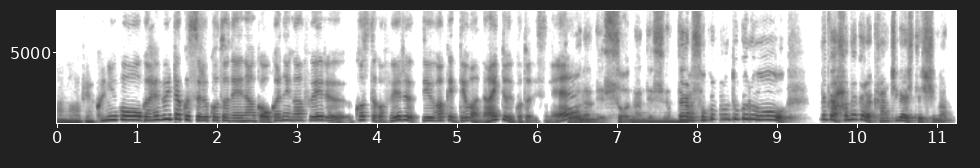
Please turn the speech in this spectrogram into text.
あの、逆にこう、外部委託することでなんかお金が増える、コストが増えるっていうわけではないということですね。そうなんです、そうなんです。だからそこのところを、だから鼻から勘違いしてしまっ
